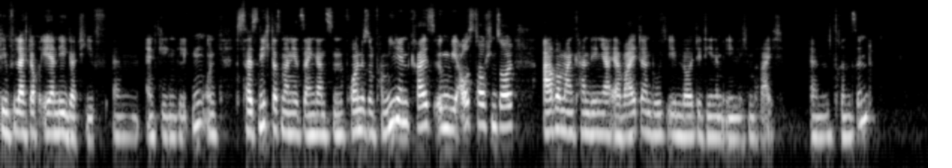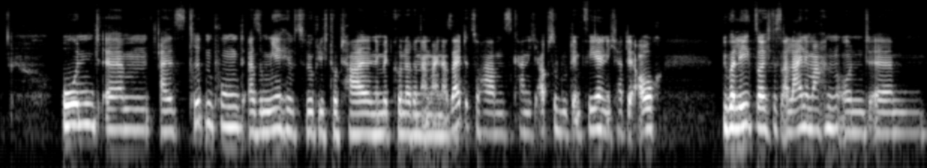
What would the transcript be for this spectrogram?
dem vielleicht auch eher negativ ähm, entgegenblicken. Und das heißt nicht, dass man jetzt seinen ganzen Freundes- und Familienkreis irgendwie austauschen soll, aber man kann den ja erweitern durch eben Leute, die in einem ähnlichen Bereich ähm, drin sind. Und ähm, als dritten Punkt, also mir hilft es wirklich total, eine Mitgründerin an meiner Seite zu haben. Das kann ich absolut empfehlen. Ich hatte auch überlegt, soll ich das alleine machen und ähm,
